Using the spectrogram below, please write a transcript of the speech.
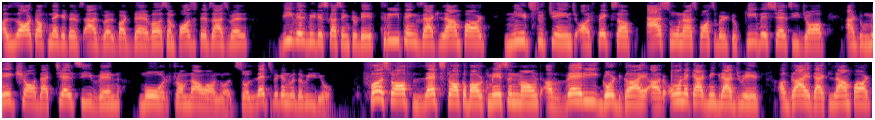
a lot of negatives as well but there were some positives as well. We will be discussing today three things that Lampard needs to change or fix up as soon as possible to keep his Chelsea job and to make sure that Chelsea win more from now onwards. So let's begin with the video. First off, let's talk about Mason Mount, a very good guy, our own academy graduate, a guy that Lampard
